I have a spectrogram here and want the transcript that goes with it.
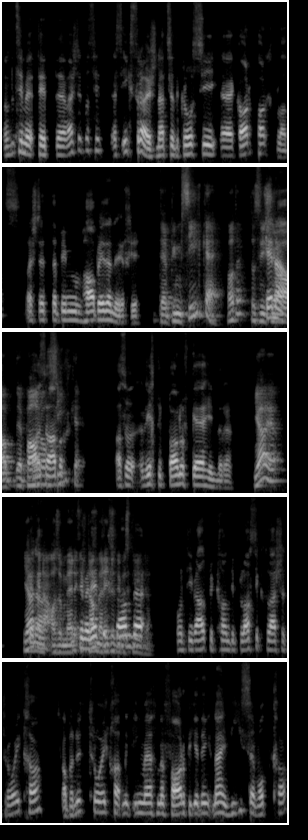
und dann sind wir dort, äh, weißt du, was ein Extra ist? Dann hat es ja den grossen äh, Garparkplatz, weißt du, dort beim HB in der Nähe. Der beim Silke, oder? Das ist genau. ja der Bahnhof also Silke. Also richtig Bahnhof gehen hinterher. Ja, ja. Ja, genau. genau. Also wir, ich glaube, wir reden über. Und die weltbekannte Plastikflasche Troika, aber nicht Troika mit irgendwelchen farbigen Dingen, nein, weiße Wodka.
